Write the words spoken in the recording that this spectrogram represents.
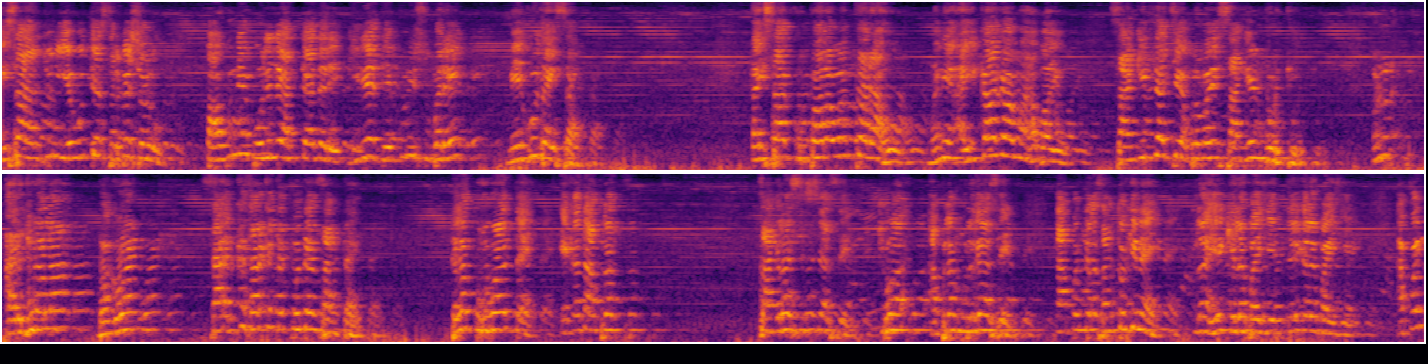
ऐसा अर्जुन येऊ ते सर्वेश्वरू. पाहुणे बोलले अत्यादरे गिरे देखुनी सुबरे मेघू जायचा तैसा कृपालावंत राहू म्हणे ऐका गा महाबायू सांगितल्याची अप्रमाणे सांगेन बोलते म्हणून अर्जुनाला भगवान सारखं सारखं तत्वज्ञान सांगतायत. त्याला कुरवाळत आहे. एखादा आपला चांगला शिष्य असेल किंवा आपला मुलगा असेल तर आपण त्याला सांगतो की नाही तुला हे केलं पाहिजे ते केलं पाहिजे. आपण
